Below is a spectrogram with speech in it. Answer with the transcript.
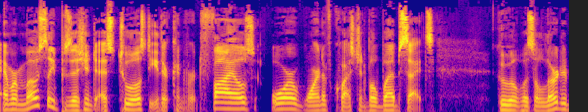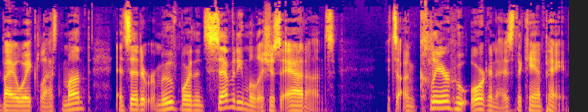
and were mostly positioned as tools to either convert files or warn of questionable websites. Google was alerted by Awake last month and said it removed more than 70 malicious add ons. It's unclear who organized the campaign.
